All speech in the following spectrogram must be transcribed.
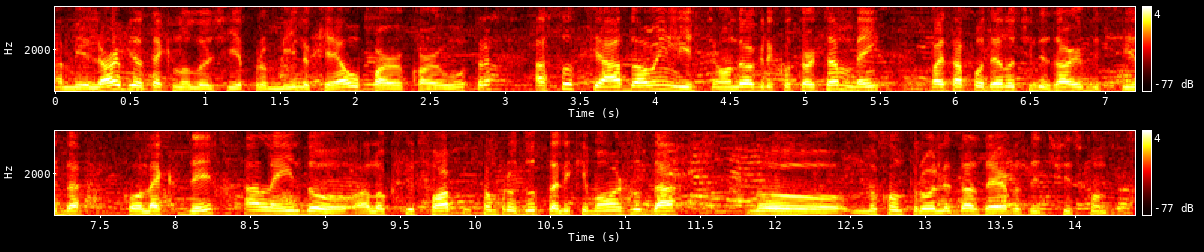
a melhor biotecnologia para o milho, que é o Power Core Ultra, associado ao Enlist, onde o agricultor também vai estar podendo utilizar o herbicida Colex D, além do Aloxifop, são produtos ali que vão ajudar no, no controle das ervas de difícil controle.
